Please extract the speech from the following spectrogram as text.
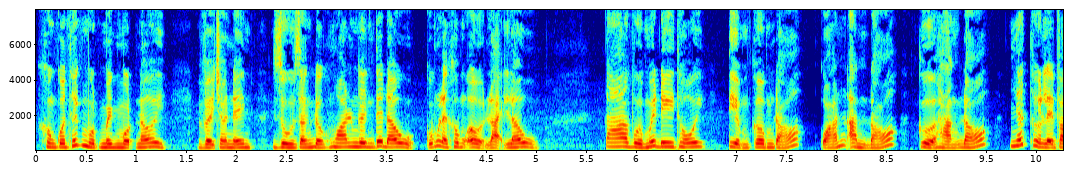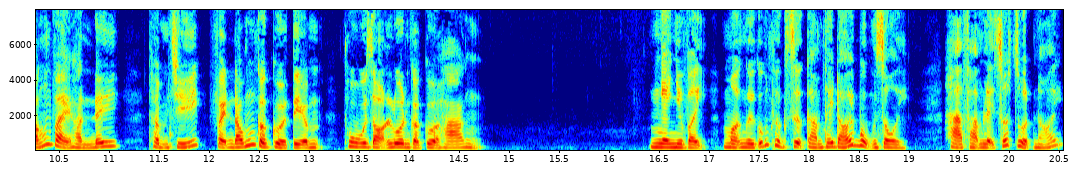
không có thích một mình một nơi. Vậy cho nên dù rằng được hoan nghênh tới đâu cũng lại không ở lại lâu. Ta vừa mới đi thôi tiệm cơm đó quán ăn đó cửa hàng đó nhất thời lại vắng vẻ hẳn đi. Thậm chí phải đóng cả cửa tiệm thu dọn luôn cả cửa hàng. Nghe như vậy mọi người cũng thực sự cảm thấy đói bụng rồi. Hạ phạm lại sốt ruột nói.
